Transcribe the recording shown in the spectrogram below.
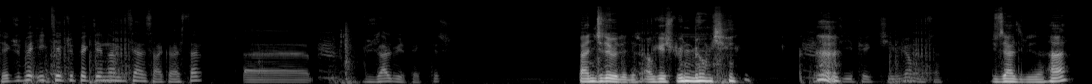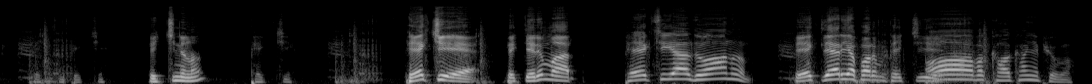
Pack ilk Texture Packlerinden bir tanesi arkadaşlar. Ee, güzel bir pack'tir. Bence de öyledir. Ama hiç bilmiyorum ki. Pack'ci pack'ci biliyor musun sen? Güzeldir güzel. Ha? Pack'ci pack'ci. Pekçi ne lan? Pack'ci. Pekçi. Peklerim var. Pack'ci geldi o hanım. Pekler yaparım pekçi. Aa bak kalkan yapıyor bu.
